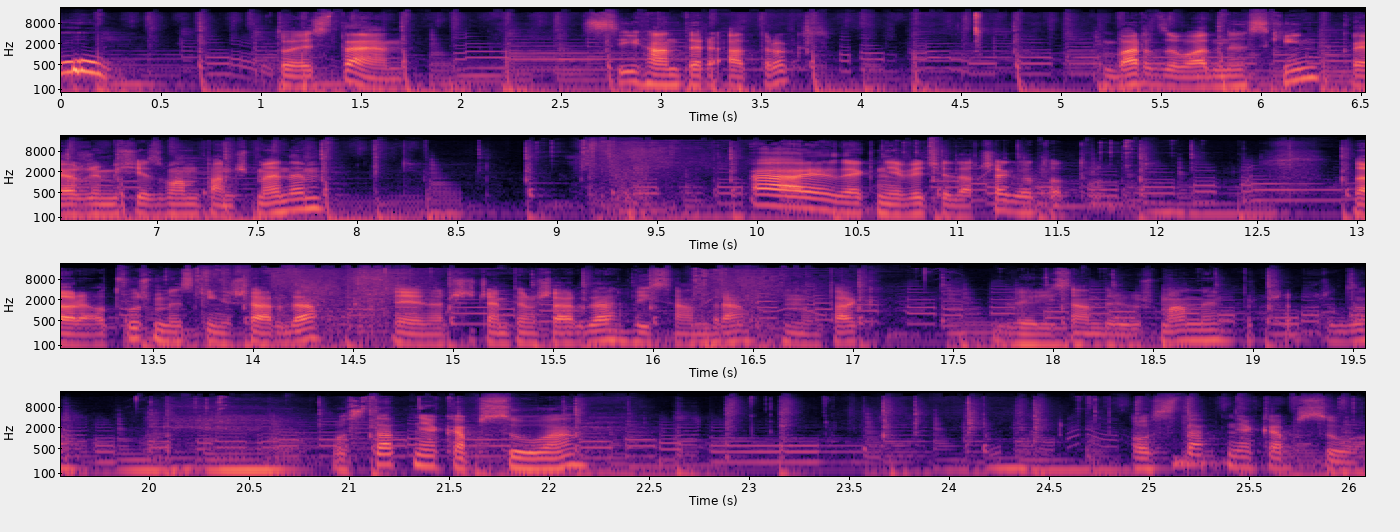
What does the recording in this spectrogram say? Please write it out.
Uuu, to jest ten. Sea Hunter Atrox. Bardzo ładny skin. Kojarzy mi się z One Punch Manem. A jak nie wiecie dlaczego, to trudno. Dobra, otwórzmy skin Sharda. Nie, znaczy Champion Sharda, Lisandra. No tak. Dwie Lisandry już mamy, proszę bardzo. Ostatnia kapsuła. Ostatnia kapsuła.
